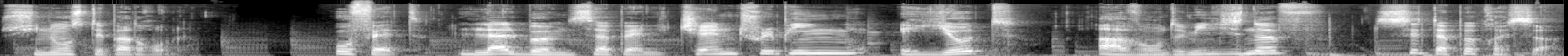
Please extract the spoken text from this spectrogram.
Sinon c'était pas drôle. Au fait, l'album s'appelle Chain Tripping et Yacht, avant 2019, c'est à peu près ça.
